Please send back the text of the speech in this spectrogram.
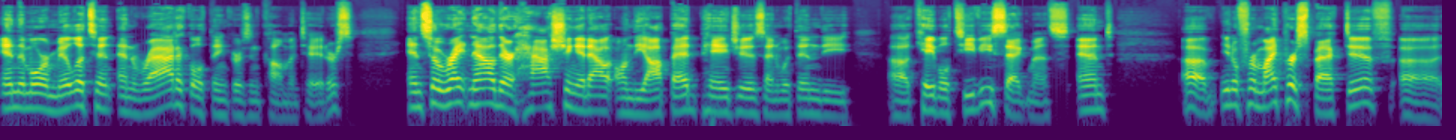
and the more militant and radical thinkers and commentators. And so right now they're hashing it out on the op ed pages and within the uh, cable TV segments. And uh, you know, from my perspective, uh,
